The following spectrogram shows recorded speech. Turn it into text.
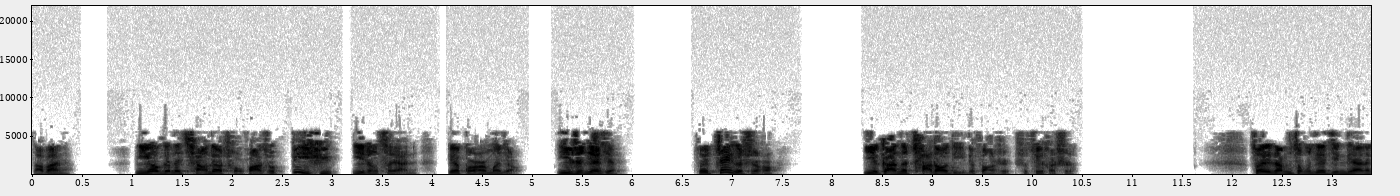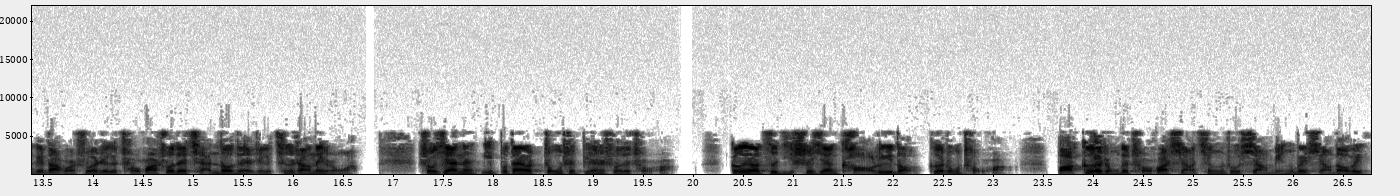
咋办呢？你要跟他强调丑话的时候，必须义正辞严的，别拐弯抹角，一针见血。所以这个时候，一竿子插到底的方式是最合适的。所以咱们总结今天呢，给大伙说这个丑话说在前头的这个情商内容啊。首先呢，你不但要重视别人说的丑话，更要自己事先考虑到各种丑话。把各种的丑话想清楚、想明白、想到位。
